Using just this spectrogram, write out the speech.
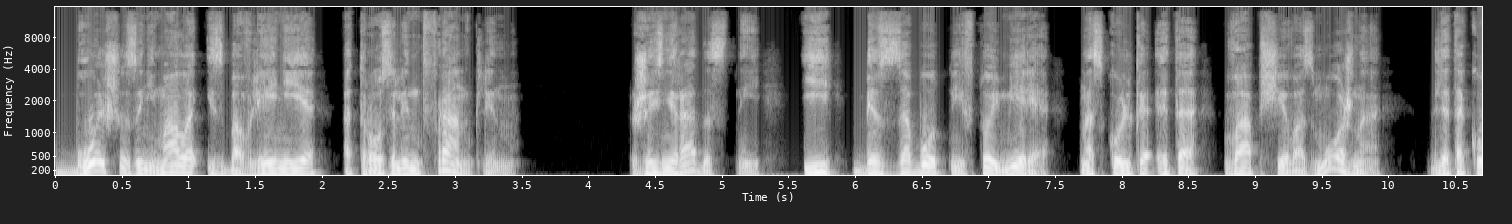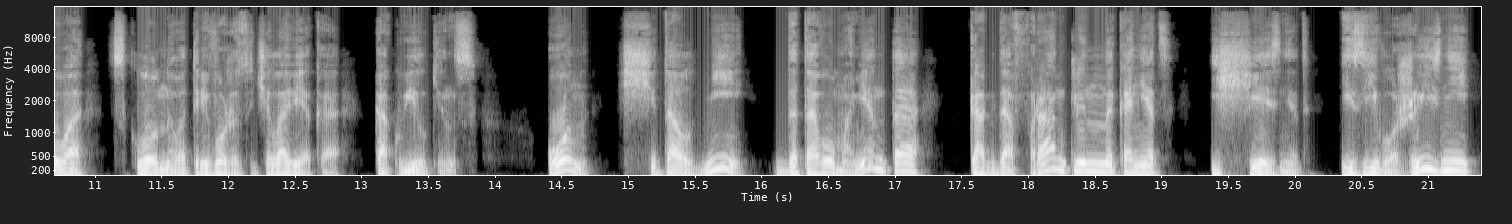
больше занимало избавление от Розалинд Франклин. Жизнерадостный и беззаботный в той мере, насколько это вообще возможно для такого склонного тревожиться человека, как Уилкинс, он считал дни до того момента, когда Франклин, наконец, исчезнет из его жизни,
